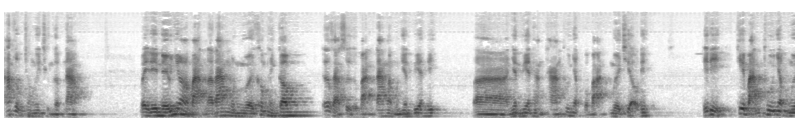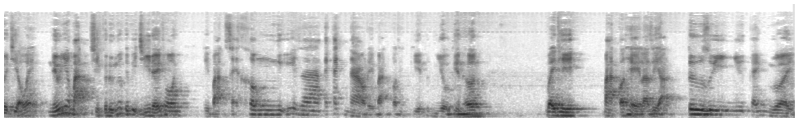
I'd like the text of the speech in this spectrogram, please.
áp dụng trong cái trường hợp nào? Vậy thì nếu như là bạn là đang một người không thành công, tức giả sử bạn đang là một nhân viên đi, và nhân viên hàng tháng thu nhập của bạn 10 triệu đi thế thì khi bạn thu nhập 10 triệu ấy nếu như bạn chỉ cứ đứng ở cái vị trí đấy thôi thì bạn sẽ không nghĩ ra cái cách nào để bạn có thể kiếm được nhiều tiền hơn. Vậy thì bạn có thể là gì ạ? Tư duy như cái người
